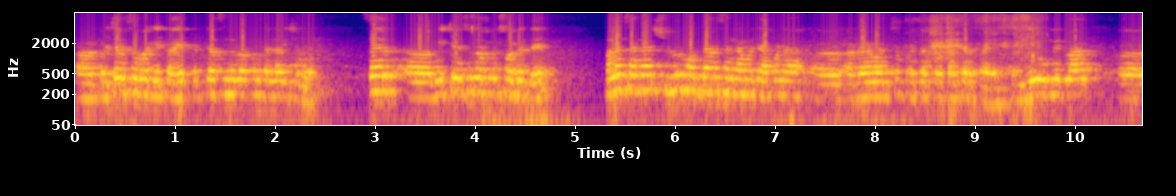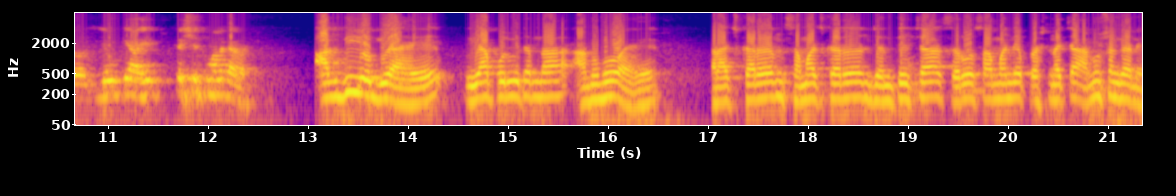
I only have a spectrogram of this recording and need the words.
प्रचार सभा घेत आहेत. तर त्या संदर्भात आपण त्यांना विचारूया. सर मी चेस आपलं स्वागत आहे. मला सांगा शिरूर मतदारसंघामध्ये आपण अं, आढळवांचा प्रचार प्रसार करताय तर हे उमेदवार योग्य आहेत कसे तुम्हाला काय वाटतं? अगदी योग्य आहे. यापूर्वी त्यांना अनुभव आहे. राजकारण समाजकारण जनतेच्या सर्वसामान्य प्रश्नाच्या अनुषंगाने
